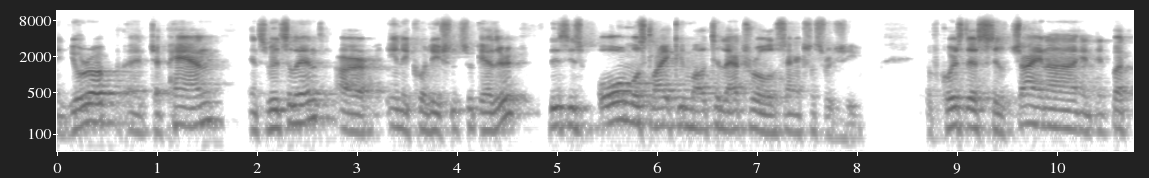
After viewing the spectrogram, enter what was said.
and Europe and Japan and Switzerland are in a coalition together, this is almost like a multilateral sanctions regime. Of course, there's still China, and, and but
